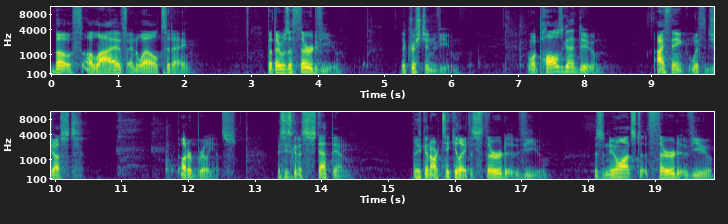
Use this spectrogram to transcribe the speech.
both alive and well today. But there was a third view, the Christian view. And what Paul's going to do, I think, with just utter brilliance, is he's going to step in and he's going to articulate this third view, this nuanced third view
